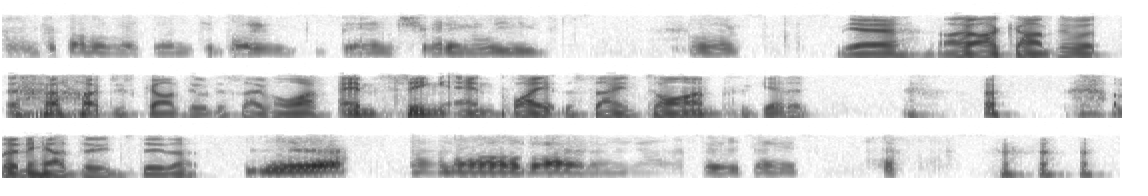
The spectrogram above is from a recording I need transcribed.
sing for some of us than to play damn shredding leads. So, Yeah, I, I can't do it. I just can't do it to save my life. And sing and play at the same time, forget it. I don't know how dudes do that. yeah, I know all about it. I mean, think.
